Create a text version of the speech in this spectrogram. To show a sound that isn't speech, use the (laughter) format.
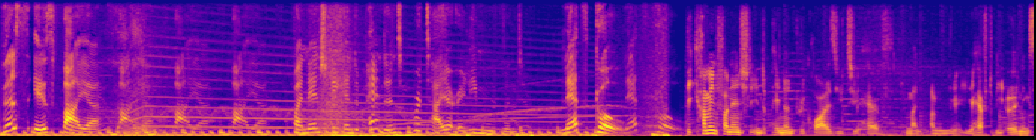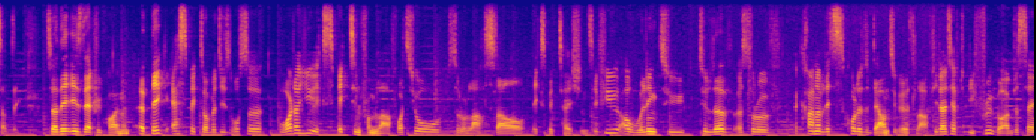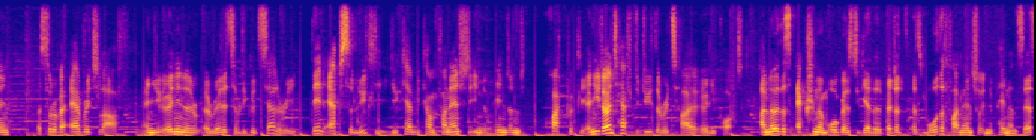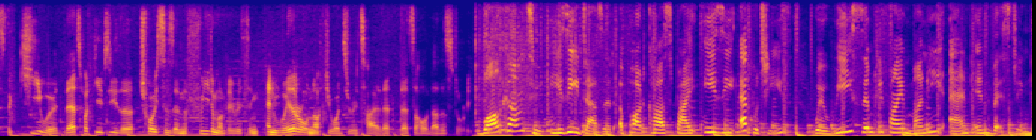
This is Fire. Fire, fire, fire. Financially independent, retire early movement. Let's go. Let's go. Becoming financially independent requires you to have money. I mean, you, you have to be earning something. So there is that requirement. A big aspect of it is also what are you expecting from life? What's your sort of lifestyle expectations? If you are willing to to live a sort of a kind of let's call it a down to earth life. You don't have to be frugal. I'm just saying a sort of an average life and you're earning a, a relatively good salary, then absolutely you can become financially independent quite quickly. And you don't have to do the retire early part. I know this acronym all goes together, but it's more the financial independence. That's the key word. That's what gives you the choices and the freedom of everything. And whether or not you want to retire, that, that's a whole other story. Welcome to Easy Does It, a podcast by Easy Equities, where we simplify money and investing.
